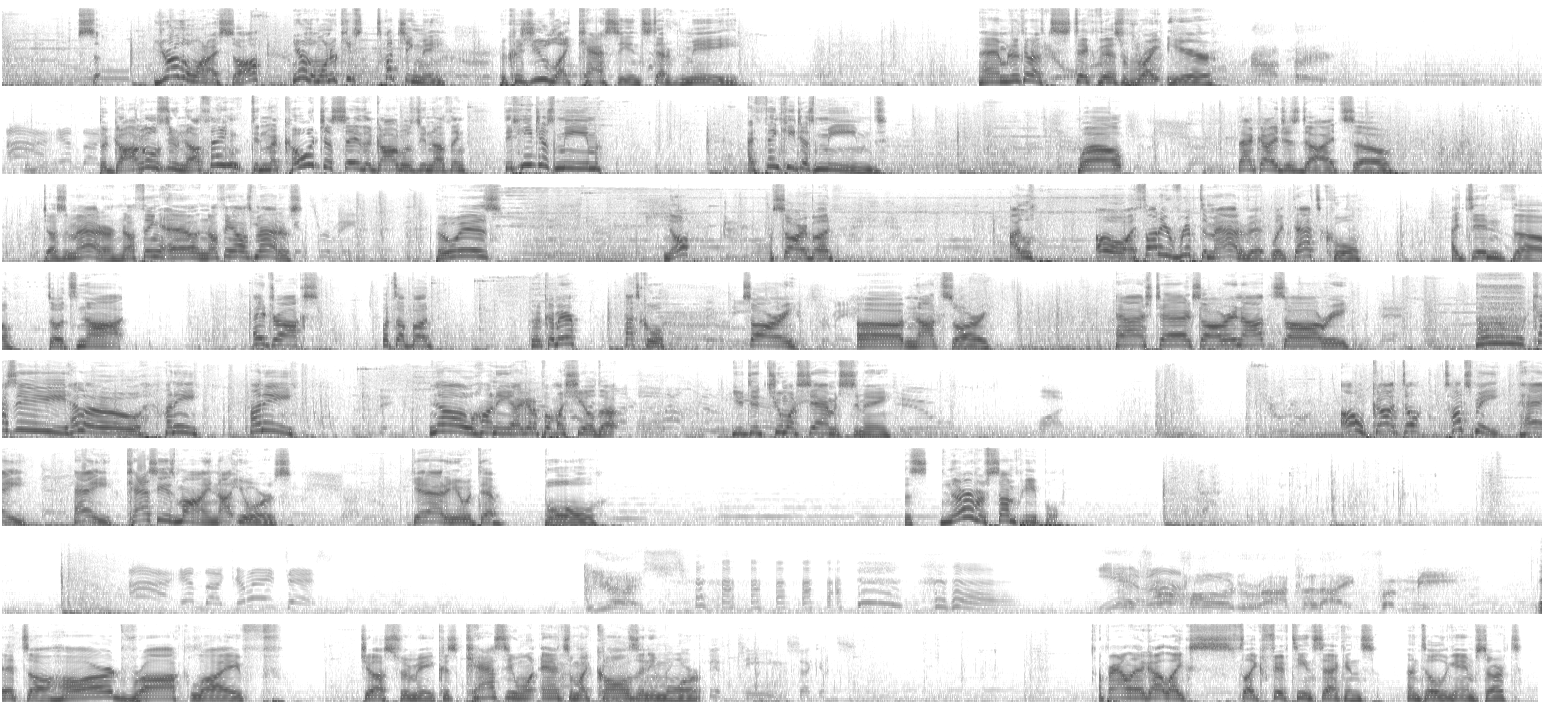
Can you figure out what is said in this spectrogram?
so, you're the one I saw. You're the one who keeps touching me. Because you like Cassie instead of me. Hey, I'm just gonna stick this right here. The goggles do nothing? Did Makoa just say the goggles do nothing? Did he just meme? I think he just memed. Well, that guy just died, so... Doesn't matter. Nothing, uh, nothing else matters. Who is? Nope. Sorry, bud. I. Oh, I thought he ripped him out of it. Like, that's cool. I didn't, though. So it's not. Hey, Drox. What's up, bud? Come here? That's cool. Sorry. Uh, not sorry. Hashtag sorry, not sorry. Cassie! Hello! Honey! Honey! No, honey, I gotta put my shield up. You did too much damage to me. Oh god, don't touch me! Hey! Hey, Cassie is mine, not yours. Get out of here with that bull. The nerve of some people. I am the greatest! Yes! You It's a hard rock life for me. It's a hard rock life just for me, because Cassie won't answer my calls anymore. 15 seconds. Apparently I got like like 15 seconds until the game starts.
